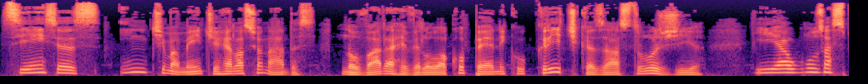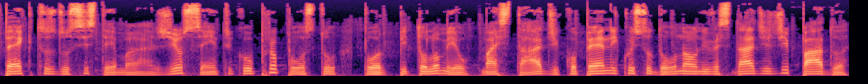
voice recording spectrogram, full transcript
ciências intimamente relacionadas. Novara revelou a Copérnico críticas à astrologia e alguns aspectos do sistema geocêntrico proposto por Ptolomeu. Mais tarde, Copérnico estudou na Universidade de Pádua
